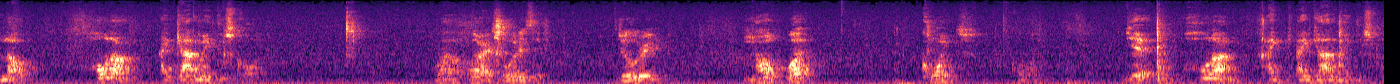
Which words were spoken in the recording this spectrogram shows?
No. Hold on. I gotta make this call. Well, alright, so what is it? Jewelry? No. What? Coins. Coin. Yeah. Hold on. I I gotta make this call.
